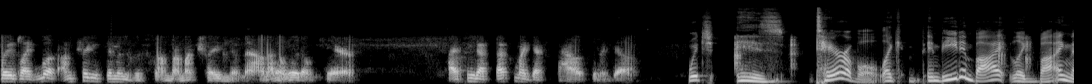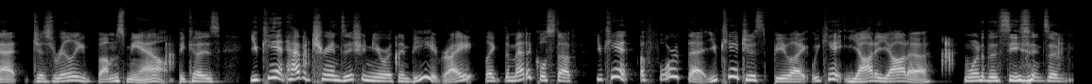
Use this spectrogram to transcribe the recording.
So he's like, look, I'm trading Simmons this summer. I'm not trading him now, and I don't really don't care. I think that that's my guess of how it's going to go. which is terrible. Like Embiid and buy like buying that just really bums me out because you can't have a transition year with Embiid, right? Like the medical stuff, you can't afford that. You can't just be like, we can't yada yada one of the seasons of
